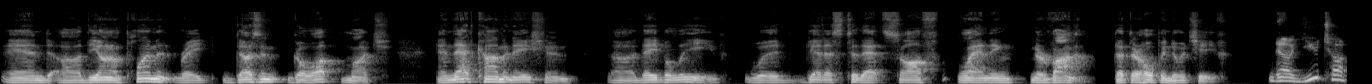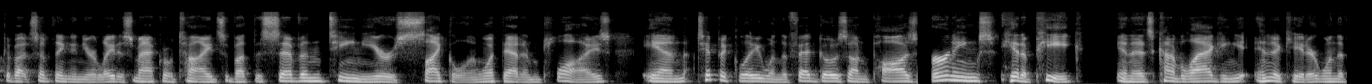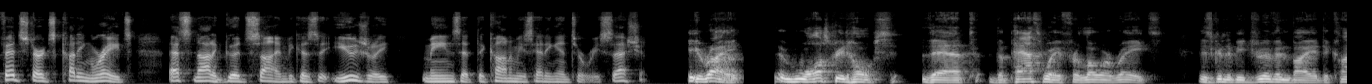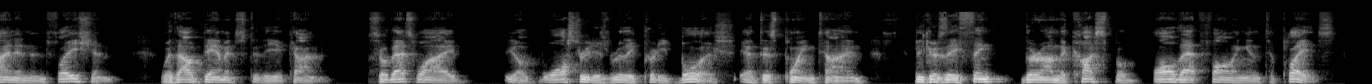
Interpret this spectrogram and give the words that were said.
and uh, the unemployment rate doesn't go up much. And that combination, uh, they believe, would get us to that soft landing nirvana that they're hoping to achieve. Now, you talked about something in your latest macro tides about the 17 year cycle and what that implies. And typically, when the Fed goes on pause, earnings hit a peak and it's kind of a lagging indicator. When the Fed starts cutting rates, that's not a good sign because it usually means that the economy is heading into recession. You're right. Wall Street hopes that the pathway for lower rates is going to be driven by a decline in inflation without damage to the economy. So that's why, you know, Wall Street is really pretty bullish at this point in time because they think they're on the cusp of all that falling into place.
